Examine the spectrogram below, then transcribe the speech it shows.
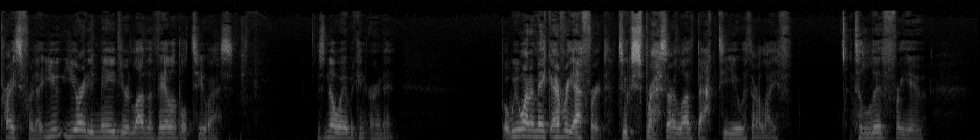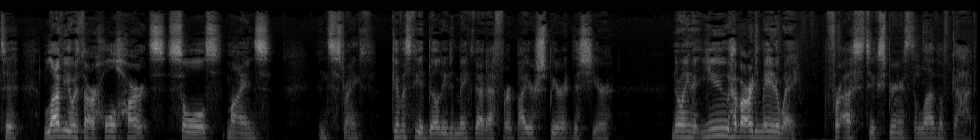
price for that. You, you already made your love available to us. There's no way we can earn it. But we want to make every effort to express our love back to you with our life, to live for you, to love you with our whole hearts, souls, minds, and strength. Give us the ability to make that effort by your Spirit this year knowing that you have already made a way for us to experience the love of God.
